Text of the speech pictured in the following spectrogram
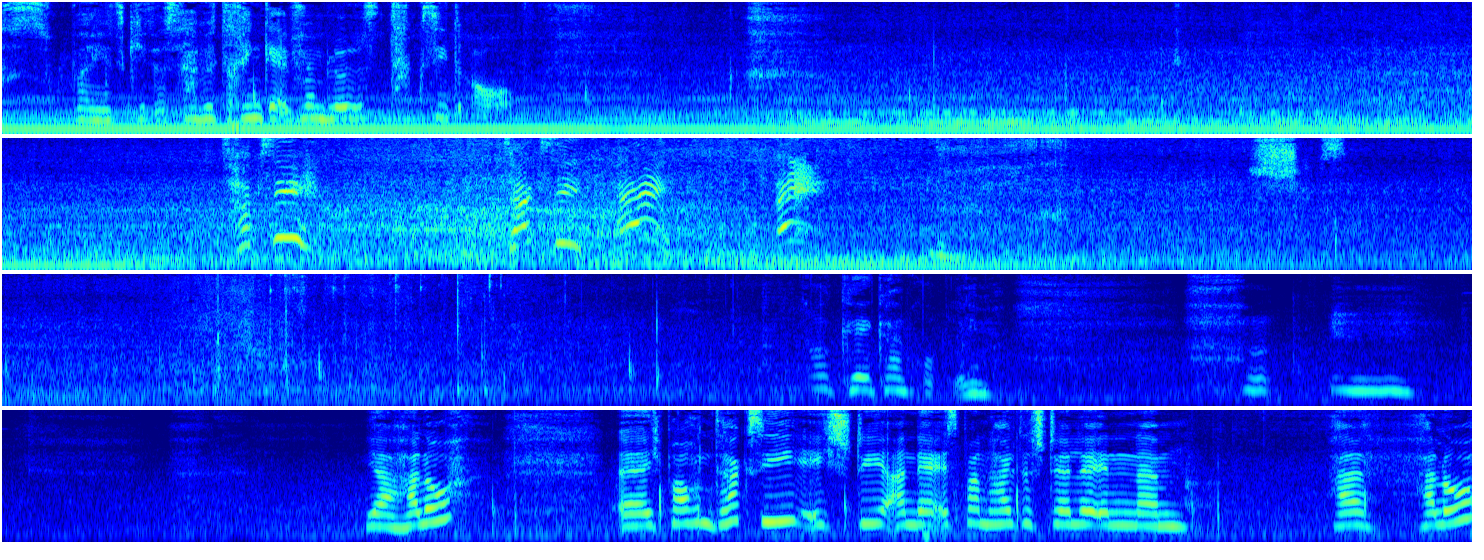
Super, jetzt geht das halbe Trinkgeld für ein blödes Taxi drauf. Taxi! Taxi! Hey! Hey! Scheiße. Okay, kein Problem. Ja, hallo? Äh, ich brauche ein Taxi. Ich stehe an der S-Bahn-Haltestelle in. Ähm, ha hallo?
